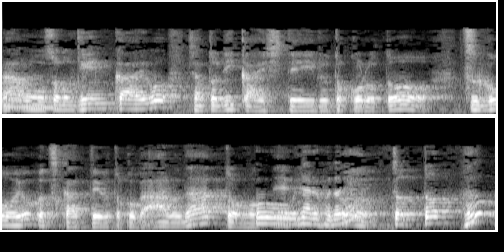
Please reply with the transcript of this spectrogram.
らもうその限界をちゃんと理解しているところと都合よく使っているところがあるなと思って。なるほどね。うん。ちょっと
